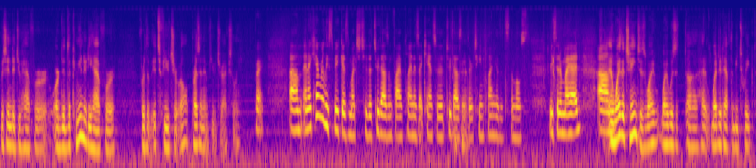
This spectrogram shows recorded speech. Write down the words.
vision. Did you have for, or did the community have for, for the, its future? Well, present and future, actually. Right. Um, and I can't really speak as much to the 2005 plan as I can to the 2013 plan because it's the most recent in my head. Um, and why the changes? Why why was it? Uh, had, why did it have to be tweaked?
